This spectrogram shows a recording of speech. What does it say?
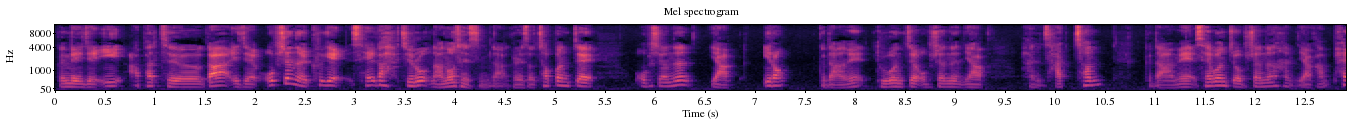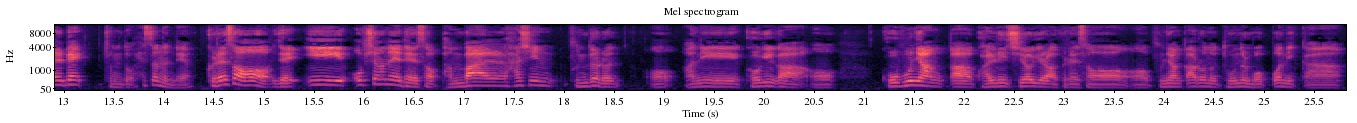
근데 이제 이 아파트가 이제 옵션을 크게 세 가지로 나눠서 했습니다. 그래서 첫 번째 옵션은 약 1억, 그 다음에 두 번째 옵션은 약 한 4천, 그 다음에 세 번째 옵션은 한 약 한 800 정도 했었는데요. 그래서 이제 이 옵션에 대해서 반발하신 분들은 어 아니 거기가 어 고분양가 관리 지역이라 그래서 어, 분양가로는 돈을 못 버니까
